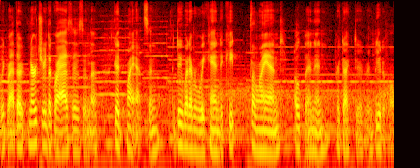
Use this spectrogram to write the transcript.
we'd rather nurture the grasses and the good plants and do whatever we can to keep the land open and productive and beautiful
